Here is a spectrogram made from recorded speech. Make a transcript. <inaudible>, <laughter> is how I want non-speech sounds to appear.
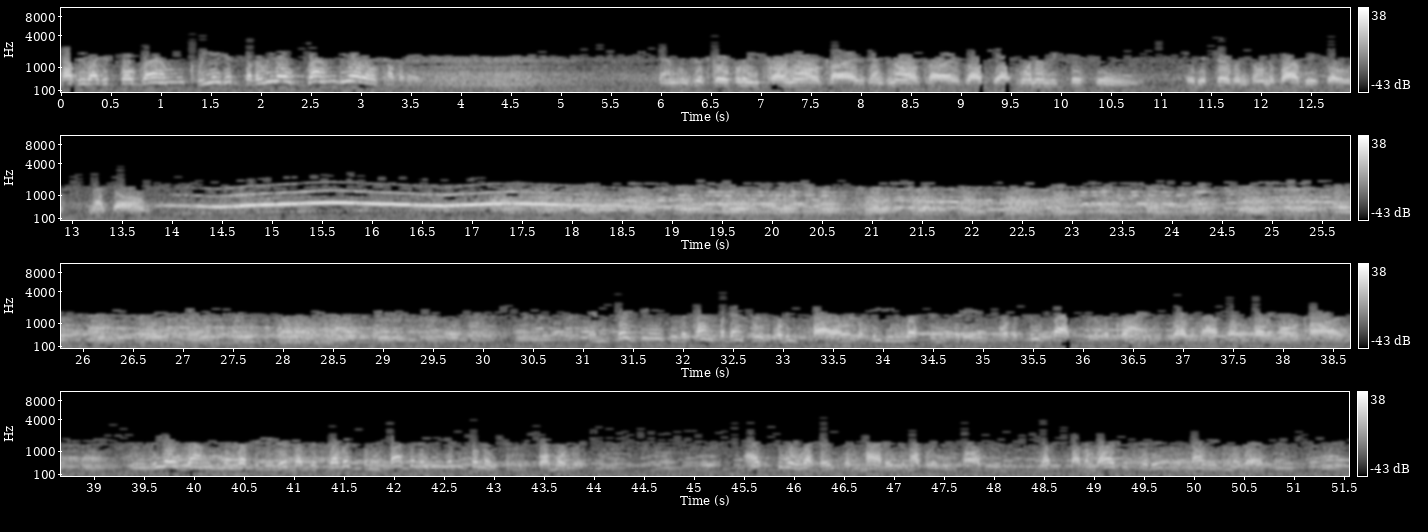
copyrighted program created for the Rio Grande Oil Company. San Francisco Police calling all cars, attention all cars, broadcast 115. A disturbance on the Barbary Coast. That's all. Of the crimes broadcast on calling all cars, Rio Grande investigators have discovered some fascinating information for motorists. Actual records of mileage and operating costs kept by the largest cities and counties in the West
